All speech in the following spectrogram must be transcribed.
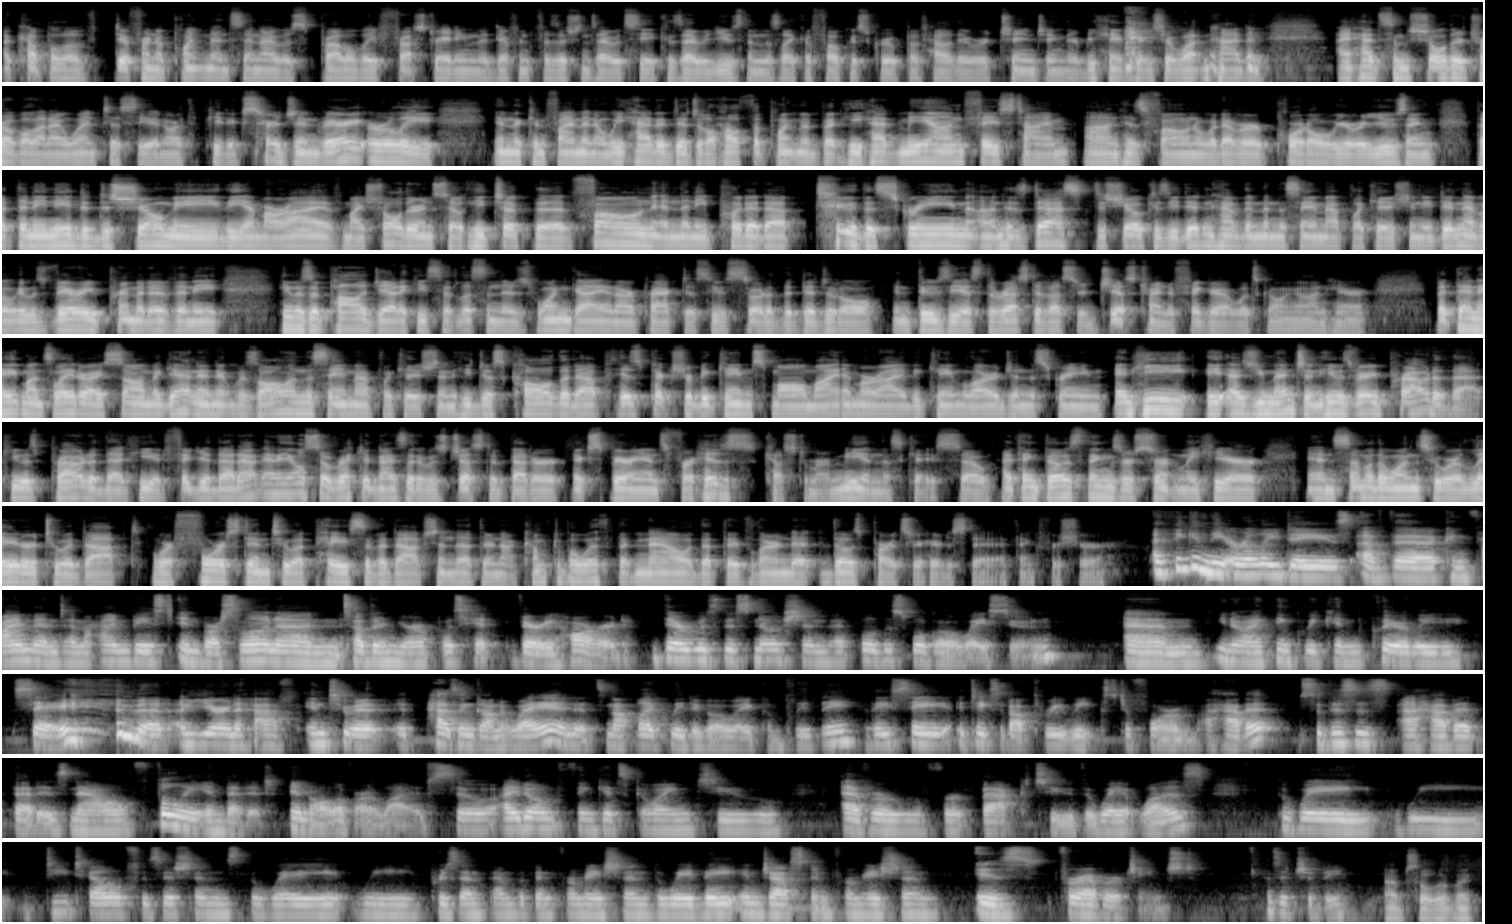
a couple of different appointments and I was probably frustrating the different physicians I would see because I would use them as like a focus group of how they were changing their behaviors or whatnot. and I had some shoulder trouble and I went to see an orthopedic surgeon very early in the confinement and we had a digital health appointment, but he had me on FaceTime on his phone or whatever portal we were using. But then he needed to show me the MRI of my shoulder. And so he took the phone and then he put it up to the screen on his desk to show because he didn't have them in the same application. He didn't have it. Was very primitive and he, he was apologetic. He said, listen, there's one guy in our practice who's sort of the digital enthusiast. The rest of us are just trying to figure out what's going on here. But then eight months later, I saw him again and it was all in the same application. He just called it up. His picture became small. My MRI became large in the screen. And he, as you mentioned, he was very proud of that. He was proud of that he had figured that out. And he also recognized that it was just a better experience for his customer, me in this case. So I think those things are certainly here. And some of the ones who are later to adopt were forced into a pace of adoption that they're not comfortable with. But now that they've learned it, those parts are here to stay, I think, for sure. I think in the early days of the confinement, and I'm based in Barcelona and Southern Europe was hit very hard, there was this notion that, well, this will go away soon. And, you know, I think we can clearly say that a year and a half into it, it hasn't gone away and it's not likely to go away completely. They say it takes about three weeks to form a habit. So this is a habit that is now fully embedded in all of our lives. So I don't think it's going to ever revert back to the way it was. The way we detail physicians, the way we present them with information, the way they ingest information is forever changed, as it should be. Absolutely.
